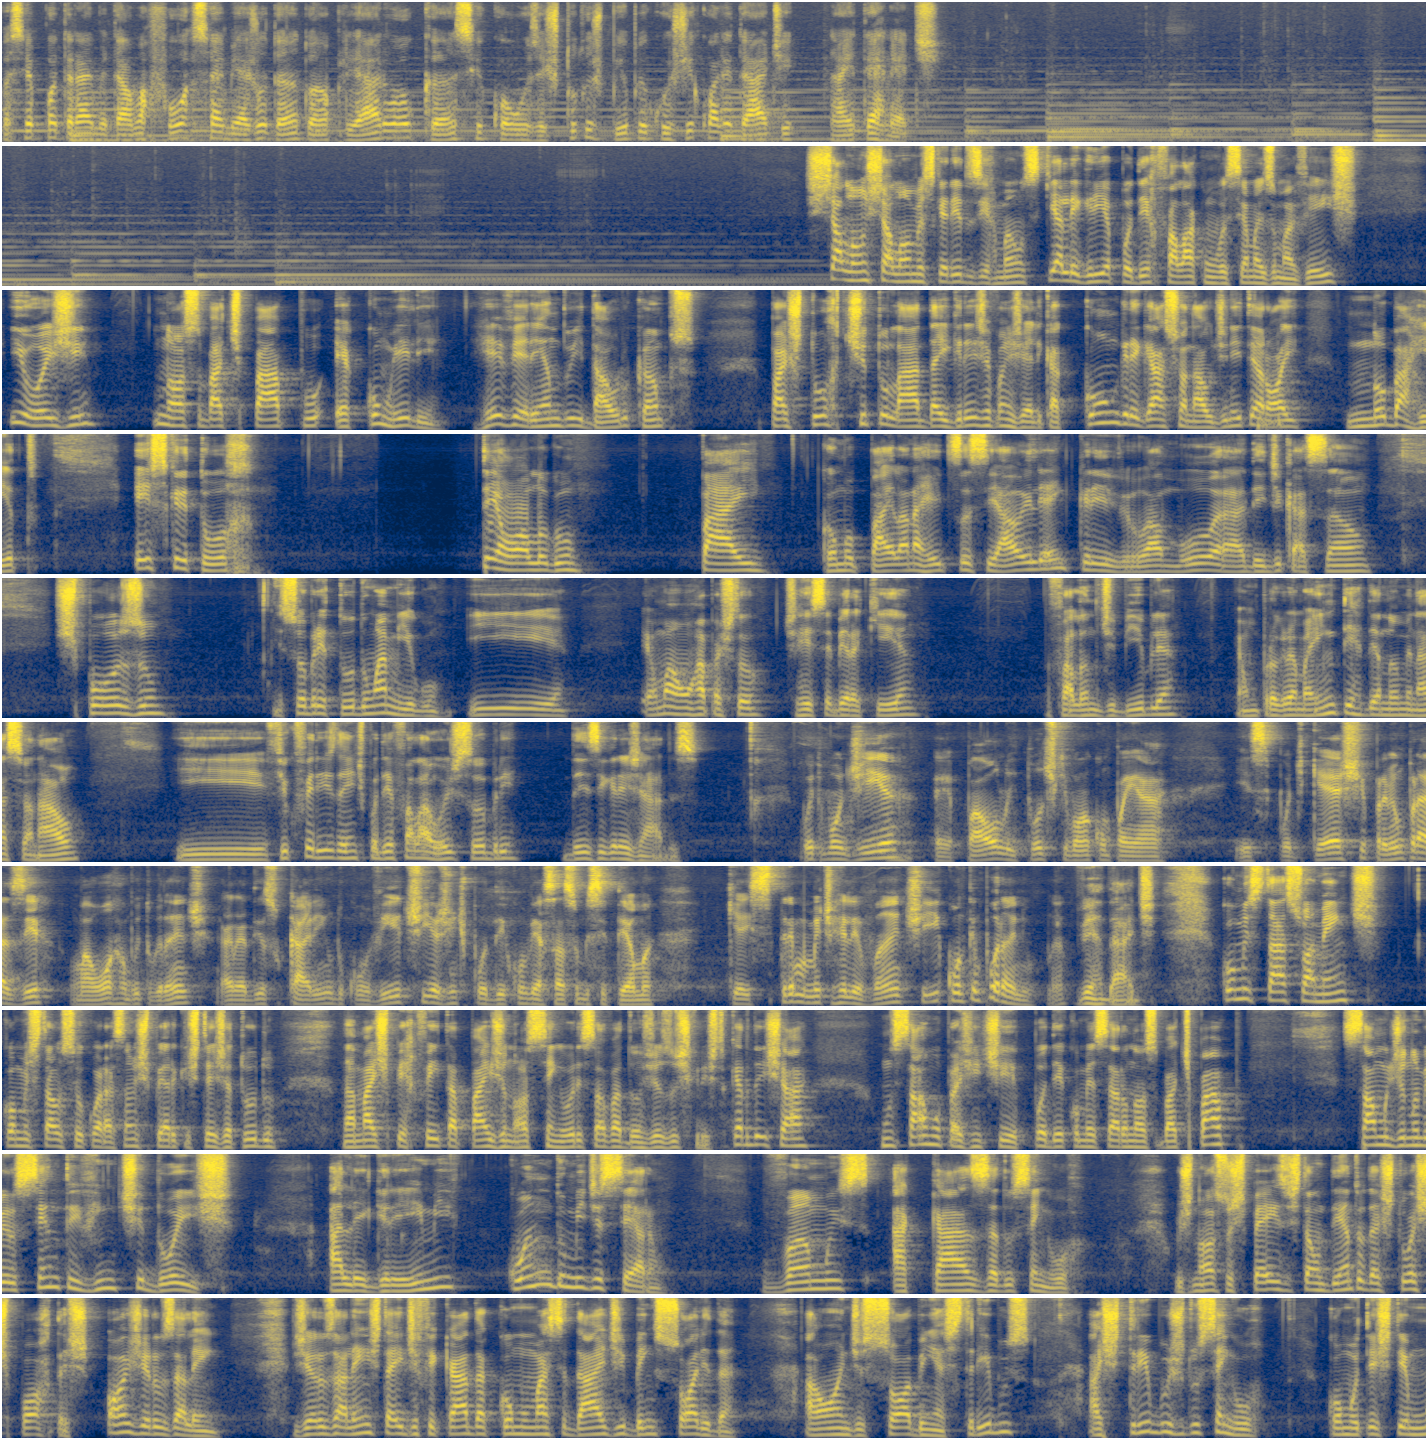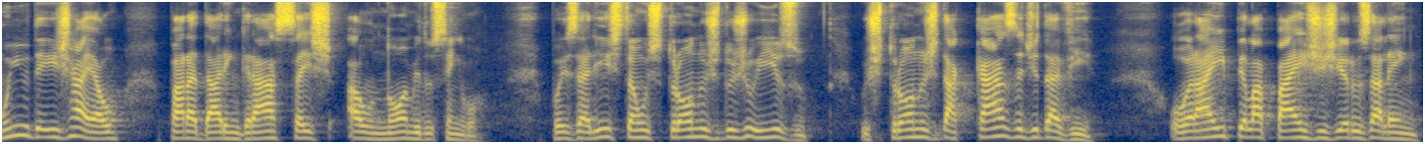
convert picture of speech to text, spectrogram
Você poderá me dar uma força me ajudando a ampliar o alcance com os estudos bíblicos de qualidade na internet. Shalom, shalom, meus queridos irmãos. Que alegria poder falar com você mais uma vez. E hoje, nosso bate-papo é com ele, Reverendo Idauro Campos, pastor titular da Igreja Evangélica Congregacional de Niterói, no Barreto, escritor, teólogo, pai, como pai lá na rede social, ele é incrível, o amor, a dedicação, esposo e, sobretudo, um amigo. E é uma honra, pastor, te receber aqui, falando de Bíblia. É um programa interdenominacional e fico feliz da gente poder falar hoje sobre desigrejados. Muito bom dia, é, Paulo e todos que vão acompanhar esse podcast. Para mim é um prazer, uma honra muito grande. Agradeço o carinho do convite e a gente poder conversar sobre esse tema que é extremamente relevante e contemporâneo. Né? Verdade. Como está a sua mente? Como está o seu coração? Espero que esteja tudo na mais perfeita paz de nosso Senhor e Salvador Jesus Cristo. Quero deixar um salmo para a gente poder começar o nosso bate-papo. Salmo de número 122. Alegrei-me quando me disseram: Vamos à casa do Senhor. Os nossos pés estão dentro das tuas portas, ó Jerusalém. Jerusalém está edificada como uma cidade bem sólida, aonde sobem as tribos, as tribos do Senhor, como testemunho de Israel, para darem graças ao nome do Senhor. Pois ali estão os tronos do juízo, os tronos da casa de Davi. Orai pela paz de Jerusalém.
